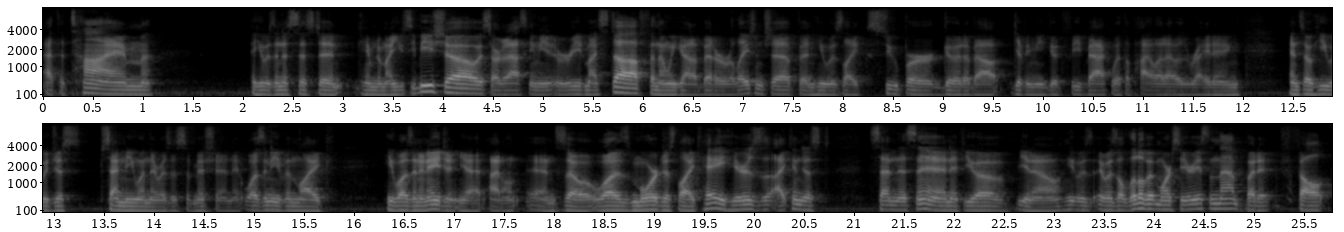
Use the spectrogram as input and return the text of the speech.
at the time, he was an assistant, came to my UCB show, he started asking me to read my stuff, and then we got a better relationship. And he was like super good about giving me good feedback with a pilot I was writing. And so he would just send me when there was a submission. It wasn't even like, he wasn't an agent yet. I don't, and so it was more just like, hey, here's I can just send this in if you have, you know, he was. It was a little bit more serious than that, but it felt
